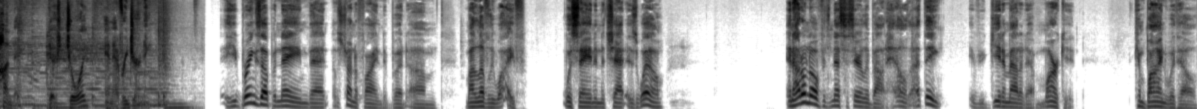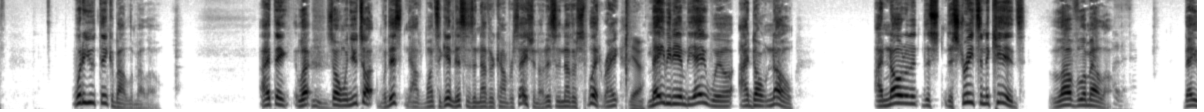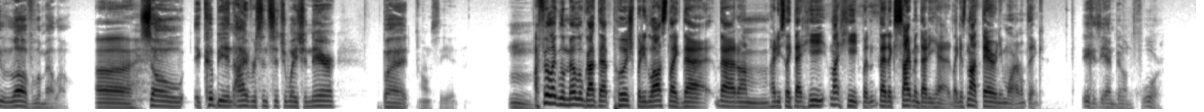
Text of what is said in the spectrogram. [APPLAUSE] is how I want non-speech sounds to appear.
Hyundai, there's joy in every journey. He brings up a name that I was trying to find it, but um, my lovely wife was saying in the chat as well. And I don't know if it's necessarily about health. I think if you get him out of that market, combined with health, what do you think about LaMelo? I think so. When you talk with this now, once again, this is another conversation. Though this is another split, right? Yeah. Maybe the NBA will. I don't know. I know that the the streets and the kids love Lamelo. They love Lamelo. Uh, So it could be an Iverson situation there, but I don't see it. mm, I feel like Lamelo got that push, but he lost like that that um how do you say like that heat not heat but that excitement that he had. Like it's not there anymore. I don't think. Because he hadn't been on the floor.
